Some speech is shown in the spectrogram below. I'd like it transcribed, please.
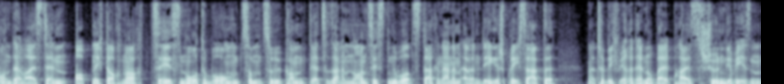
Und wer weiß denn, ob nicht doch noch Cs Notebohm zum Zuge kommt, der zu seinem 90. Geburtstag in einem R&D-Gespräch sagte, natürlich wäre der Nobelpreis schön gewesen.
